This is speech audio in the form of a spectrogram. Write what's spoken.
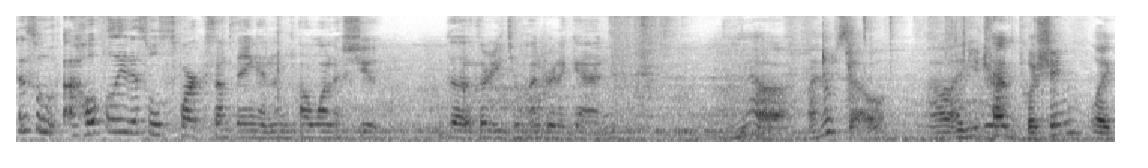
this will hopefully this will spark something, and I'll want to shoot the 3200 again. Yeah, I hope so. Uh, have you tried pushing like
